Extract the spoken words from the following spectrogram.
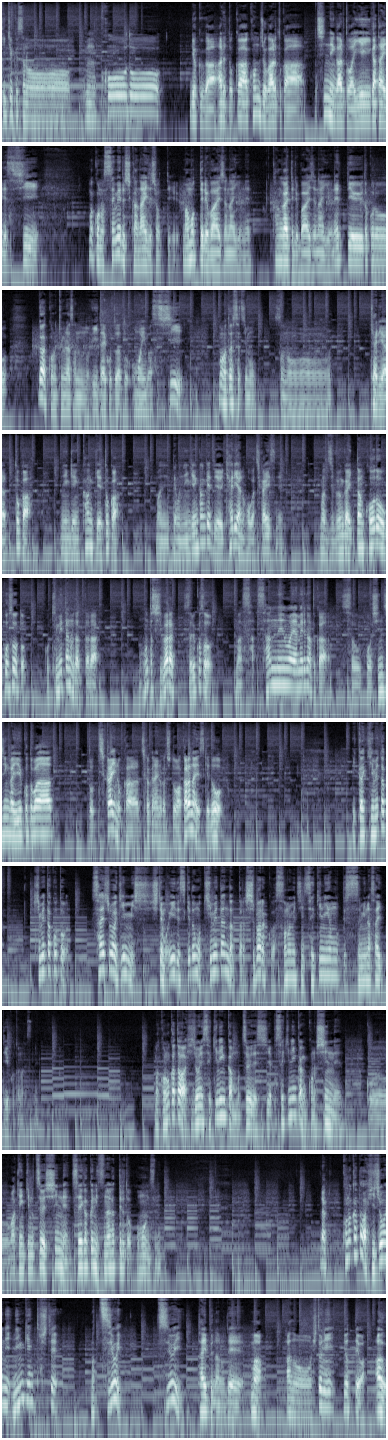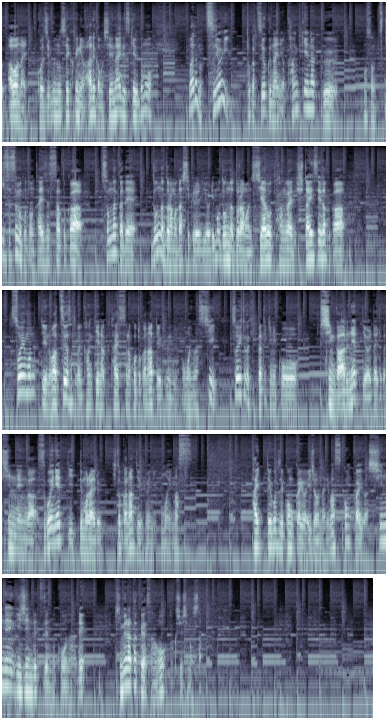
結局その、うん、行動力があるとか、根性があるとか、信念があるとは言い難いですし、まあ、この攻めるしかないでしょっていう、守ってる場合じゃないよね、考えてる場合じゃないよねっていうところが、この木村さんの言いたいことだと思いますし、まあ、私たちも、その、キャリアとか、人間関係とか、まあ、でも人間関係というよりキャリアの方が近いですね。まあ、自分が一旦行動を起こそうと決めたのだったら、ほんとしばらく、それこそ、まあ 3, 年はやめるなとか、そう、こう新人が言う言葉と近いのか近くないのかちょっとわからないですけど、一回決めた、決めたことは、最初は吟味してもいいですけども、決めたんだったらしばらくはその道に責任を持って進みなさいっていうことなんですね。まあ、この方は非常に責任感も強いですし、やっぱ責任感この信念、こう、まあ、研究の強い信念、性格につながってると思うんですね。だからこの方は非常に人間として、まあ、強い、強いタイプなので、まあ、あの、人によっては合う、合わない、こう自分の性格にはあるかもしれないですけれども、まあでも強いとか強くないには関係なく、もうその突き進むことの大切さとか、その中でどんなドラマ出してくれるよりもどんなドラマにしてやろうって考える主体性だとかそういうものっていうのは強さとかに関係なく大切なことかなというふうに思いますしそういう人が結果的にこう芯があるねって言われたりとか信念がすごいねって言ってもらえる人かなというふうに思います。はい。ということで今回は以上になります。今回は新年偉人列伝のコーナーで木村拓哉さんを特集しました。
